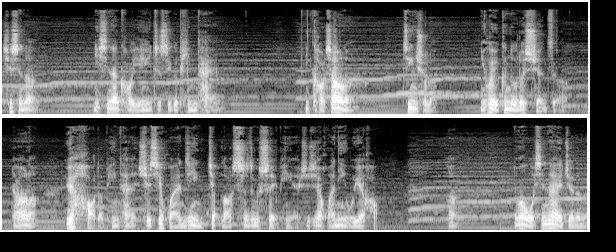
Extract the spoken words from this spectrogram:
其实呢，你现在考研也只是一个平台，你考上了，进去了，你会有更多的选择。然后呢，越好的平台，学习环境、教老师这个水平，学校环境会越好啊。那么我现在也觉得呢，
